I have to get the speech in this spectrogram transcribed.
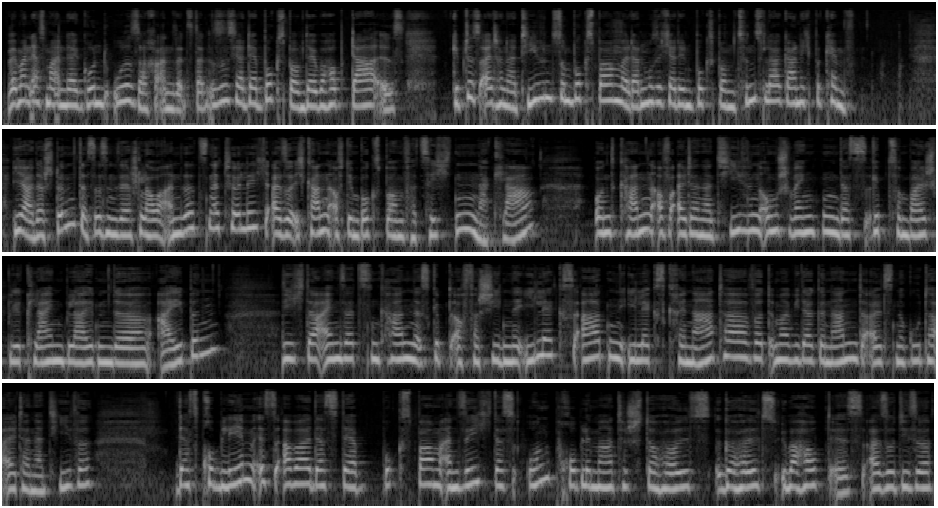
Wenn man erstmal an der Grundursache ansetzt, dann ist es ja der Buchsbaum, der überhaupt da ist. Gibt es Alternativen zum Buchsbaum? Weil dann muss ich ja den Buchsbaumzünsler gar nicht bekämpfen. Ja, das stimmt. Das ist ein sehr schlauer Ansatz natürlich. Also ich kann auf den Buchsbaum verzichten, na klar und kann auf Alternativen umschwenken. Das gibt zum Beispiel kleinbleibende Eiben, die ich da einsetzen kann. Es gibt auch verschiedene Ilex-Arten. Ilex crenata wird immer wieder genannt als eine gute Alternative. Das Problem ist aber, dass der Buchsbaum an sich das unproblematischste Holz, Gehölz überhaupt ist. Also diese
